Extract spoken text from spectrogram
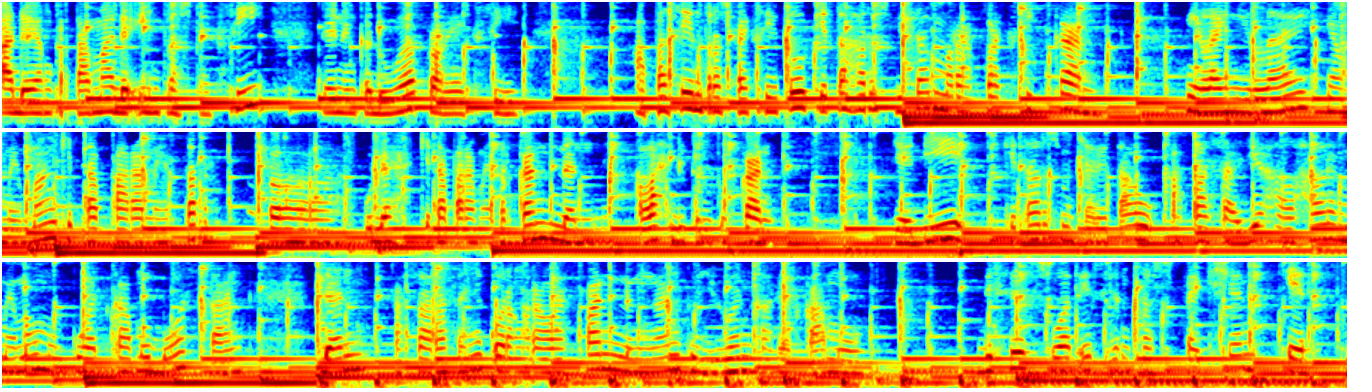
Ada yang pertama ada introspeksi dan yang kedua proyeksi. Apa sih introspeksi itu? Kita harus bisa merefleksikan nilai-nilai yang memang kita parameter uh, udah kita parameterkan dan telah ditentukan. Jadi kita harus mencari tahu apa saja hal-hal yang memang membuat kamu bosan dan rasa-rasanya kurang relevan dengan tujuan karir kamu. This is what is introspection is.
